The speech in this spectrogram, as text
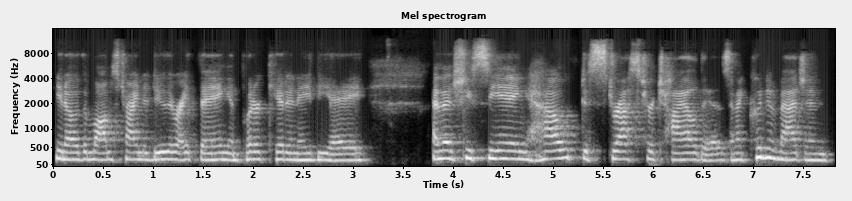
you know, the mom's trying to do the right thing and put her kid in ABA and then she's seeing how distressed her child is. And I couldn't imagine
